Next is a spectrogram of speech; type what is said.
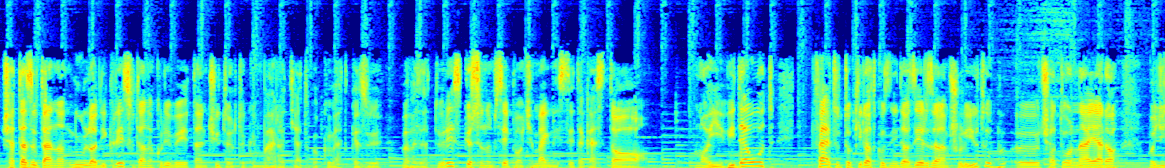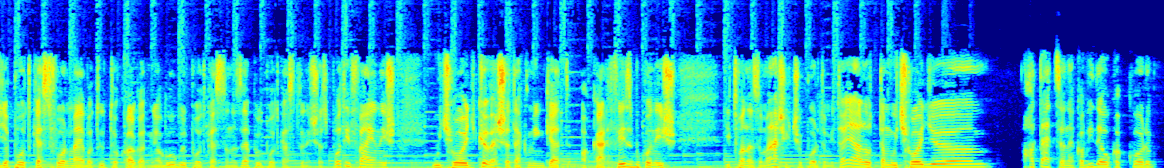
és hát ezután a nulladik rész után, akkor jövő héten csütörtökön várhatjátok a következő bevezető részt. Köszönöm szépen, hogyha megnéztétek ezt a mai videót. Fel tudtok iratkozni ide az Érzelemsuli YouTube ö, csatornájára, vagy ugye podcast formájában tudtok hallgatni a Google Podcaston, az Apple Podcaston és a Spotify-on is, úgyhogy kövessetek minket akár Facebookon is. Itt van ez a másik csoport, amit ajánlottam, úgyhogy ö, ha tetszenek a videók, akkor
